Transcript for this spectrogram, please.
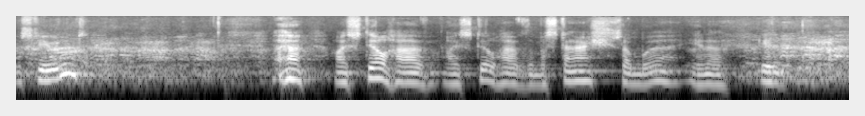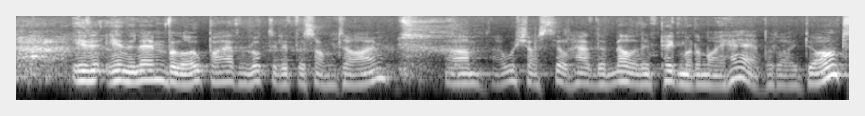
a student. I still have I still have the moustache somewhere in a, in in, in, an envelope. I haven't looked at it for some time. Um, I wish I still had the melanin pigment on my hair, but I don't.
